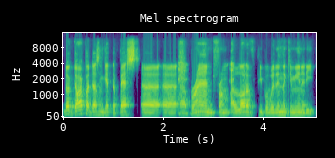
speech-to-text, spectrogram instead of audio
look, DARPA doesn't get the best uh, uh, uh, brand from a lot of people within the community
